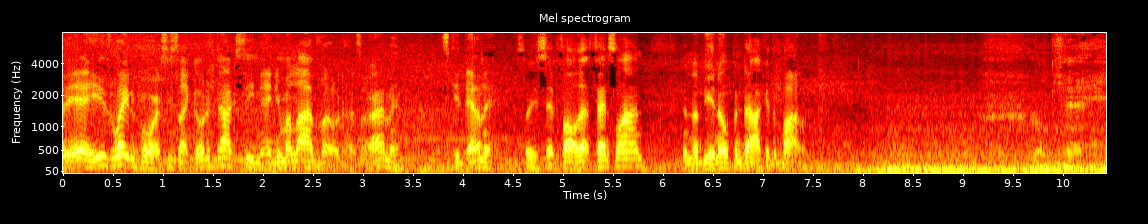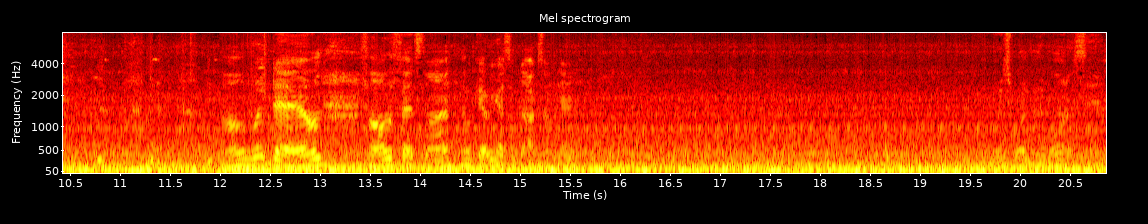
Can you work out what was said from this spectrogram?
So yeah, he's waiting for us. He's like, go to Dock C, man. You're my live load. I was like, all right, man. Let's get down there. So he said, follow that fence line, and there'll be an open dock at the bottom. Okay. All the way down. Follow the fence line. Okay, we got some docks up here. Which one do they want us in?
